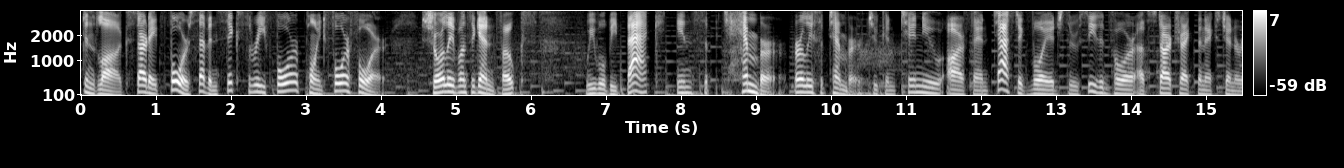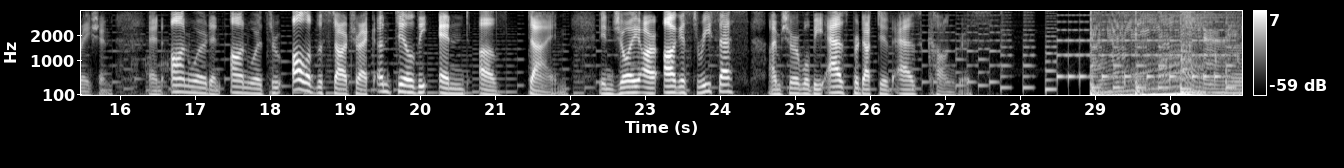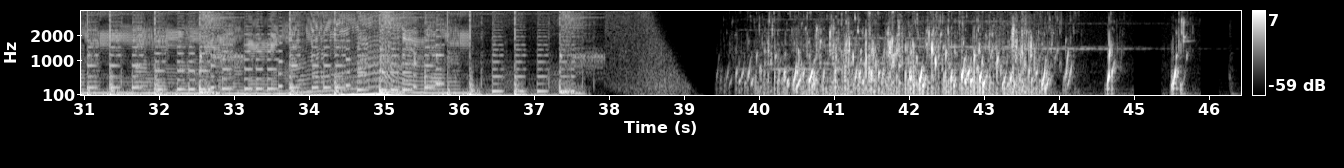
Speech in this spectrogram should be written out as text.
Captain's Log, Stardate 47634.44. Shore leave once again, folks. We will be back in September, early September, to continue our fantastic voyage through season four of Star Trek The Next Generation, and onward and onward through all of the Star Trek until the end of time. Enjoy our August recess. I'm sure we'll be as productive as Congress.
